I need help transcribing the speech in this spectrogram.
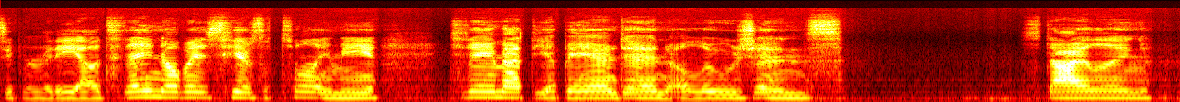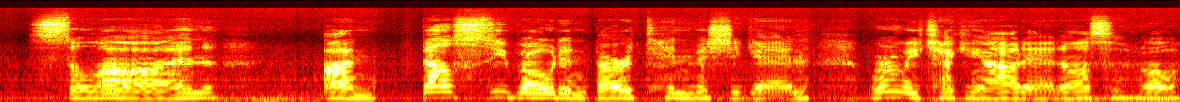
super video. Today nobody's here, so it's only me. Today I'm at the Abandoned Illusions Styling Salon on Belsay Road in Burton, Michigan. We're gonna be checking out and also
